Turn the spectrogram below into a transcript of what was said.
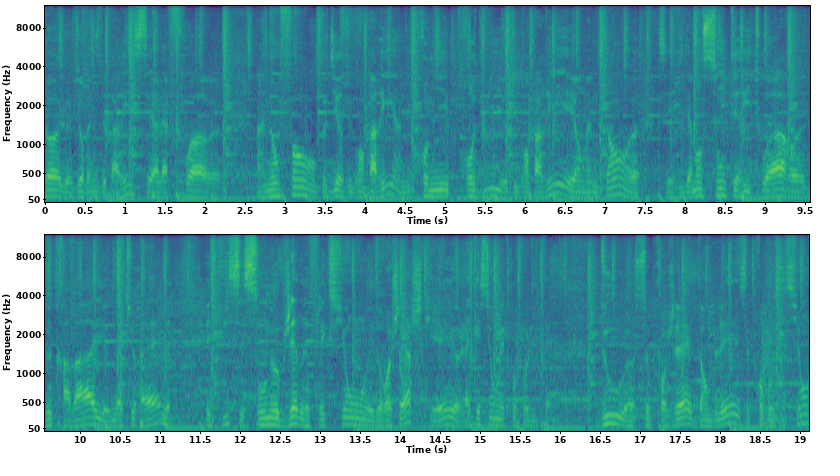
D'urbanisme de Paris, c'est à la fois euh, un enfant, on peut dire, du Grand Paris, un des premiers produits du Grand Paris, et en même temps, euh, c'est évidemment son territoire euh, de travail naturel, et puis c'est son objet de réflexion et de recherche qui est euh, la question métropolitaine. D'où ce projet d'emblée, cette proposition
